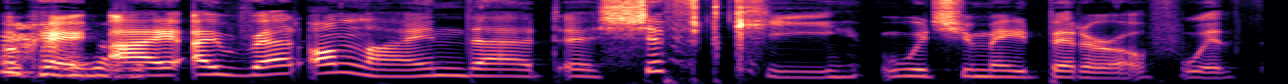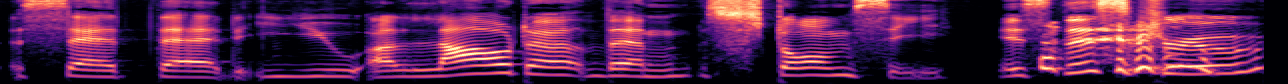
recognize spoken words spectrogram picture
Okay, I, I read online that uh, Shift K3Y, which you made better off with, said that you are louder than Stormzy. Is this true?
